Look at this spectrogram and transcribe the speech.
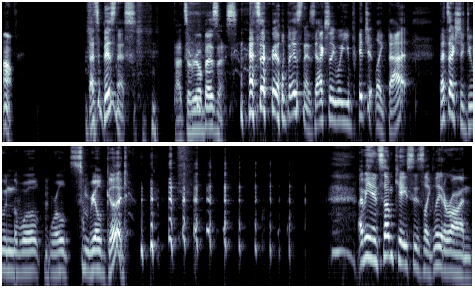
Oh, that's a business. That's a real business. that's a real business. Actually, when you pitch it like that, that's actually doing the world world some real good. I mean, in some cases, like later on,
